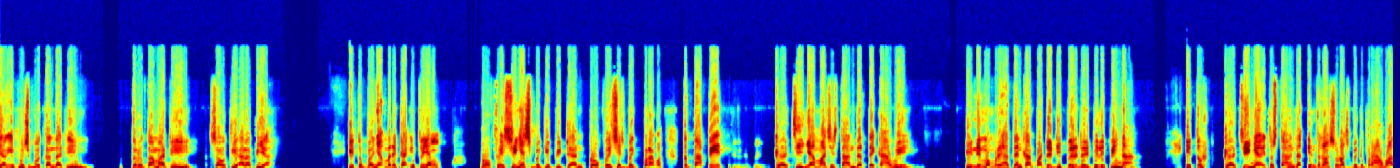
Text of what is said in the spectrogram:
yang Ibu sebutkan tadi, terutama di Saudi Arabia. Itu banyak mereka itu yang profesinya sebagai bidan, profesinya sebagai perawat, tetapi gajinya masih standar TKW. Ini memprihatinkan pada di, dari Filipina. Itu gajinya itu standar internasional sebagai perawat.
